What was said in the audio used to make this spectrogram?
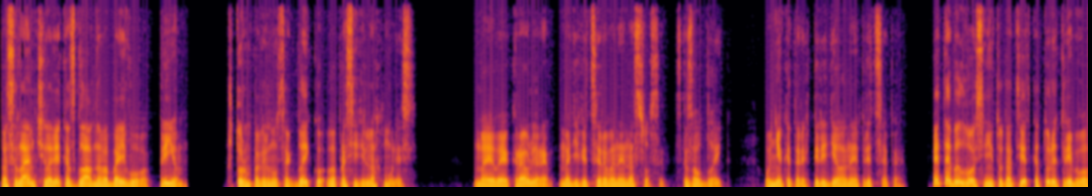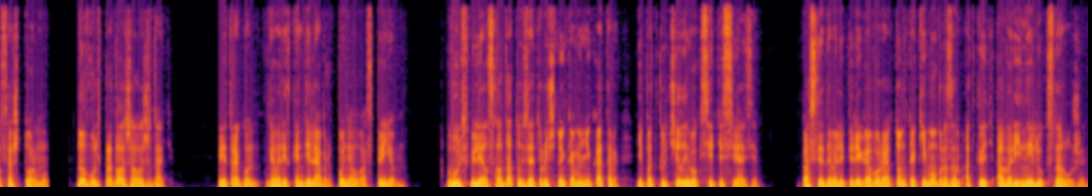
«Посылаем человека с главного боевого. Прием». Шторм повернулся к Блейку, вопросительно хмурясь. «Боевые краулеры — модифицированные насосы», — сказал Блейк. «У некоторых переделанные прицепы». Это был вовсе не тот ответ, который требовался Шторму, но Вульф продолжал ждать. «Ветрогон», — говорит канделябр, — «понял вас, прием». Вульф велел солдату взять ручной коммуникатор и подключил его к сети связи. Последовали переговоры о том, каким образом открыть аварийный люк снаружи.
